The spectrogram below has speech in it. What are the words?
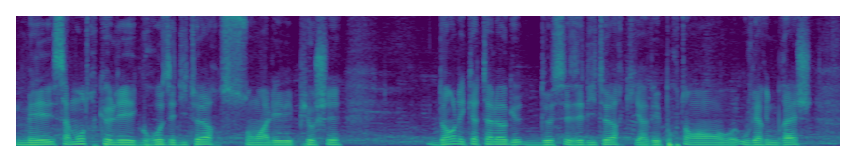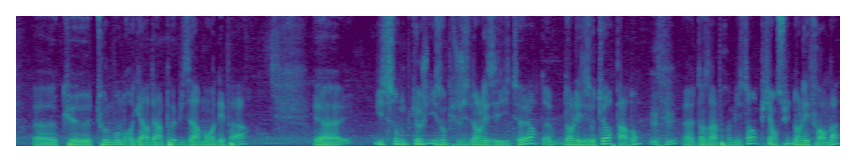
Mais ça montre que les gros éditeurs sont allés piocher dans les catalogues de ces éditeurs qui avaient pourtant ouvert une brèche euh, que tout le monde regardait un peu bizarrement au départ. Euh, ils, sont pioché- ils ont pioché dans les éditeurs, dans les auteurs, pardon, Mhm. euh, dans un premier temps, puis ensuite dans les formats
